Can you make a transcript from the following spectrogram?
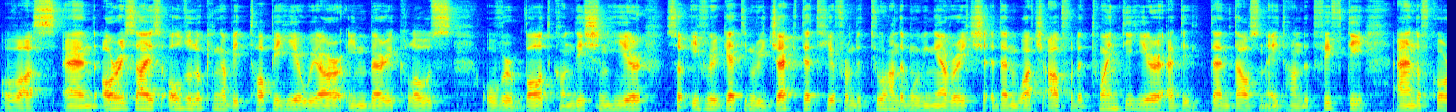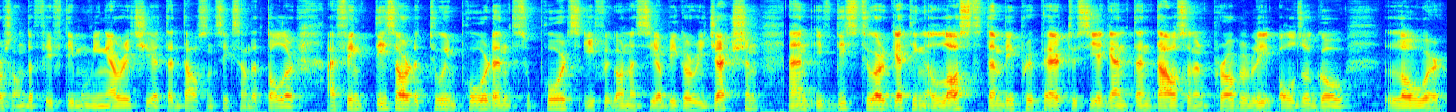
of us. And RSI is also looking a bit toppy here. We are in very close overbought condition here. So if we're getting rejected here from the 200 moving average, then watch out for the 20 here at the 10,850 and of course on the 50 moving average here $10,600. I think these are the two important supports if we're gonna see a bigger rejection. And if these two are getting lost then be prepared to see again 10,000 and probably also go lower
